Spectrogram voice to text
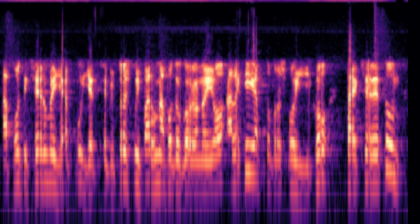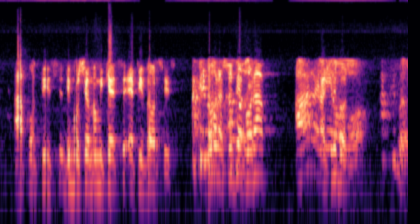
από ό,τι ξέρουμε για, που, για τις επιπτώσεις που υπάρχουν από τον κορονοϊό, αλλά και από το προσφυγικό, θα εξαιρεθούν από τις δημοσιονομικές επιδόσεις. Ακριβώς, Τώρα, σε ό,τι αυτό αφορά... λέω. Άρα Ακριβώς. λέω εγώ, ακριβώς,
